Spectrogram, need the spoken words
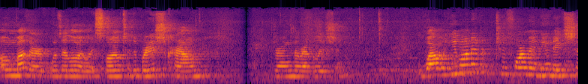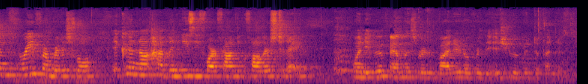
own mother was a loyalist, loyal to the British crown during the Revolution. While he wanted to form a new nation free from British rule, it could not have been easy for our founding fathers today. When even families were divided over the issue of independence.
